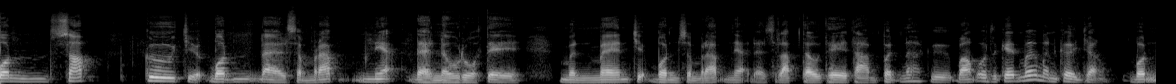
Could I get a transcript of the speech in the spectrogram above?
បុណ្យសព គឺជាបុណ្យដែលសម្រាប់អ្នកដែលនៅរស់ទេ មិនមែនជាបុណ្យសម្រាប់អ្នកដែលស្លាប់ទៅទេតាមពិតណាគឺបងប្អូនសង្កេតមើលមិនឃើញអញ្ចឹងបុណ្យ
